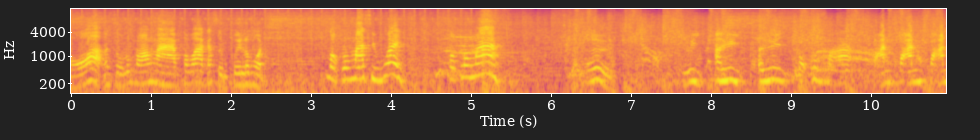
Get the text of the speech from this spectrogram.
อ๋อ มันส่งลูกน้องมา เพราะว่ากระสุนปืนเราหมดตกลงมาสิเว้ยตกลงมา เออ เอ้ยเอ้ยเอ้ยตกลงมาฟันฟันฟัน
